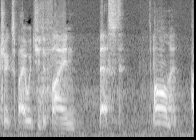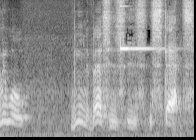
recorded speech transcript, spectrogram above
metrics by which you define best? Um. I mean, well, being the best is is, is stats,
